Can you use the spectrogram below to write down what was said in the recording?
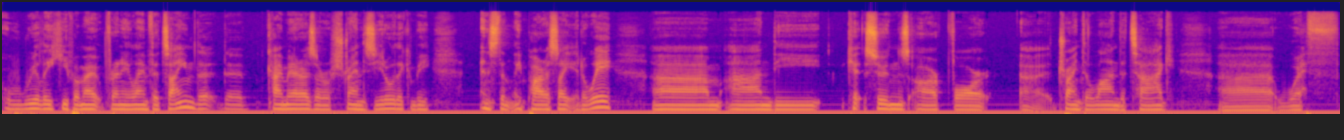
really keep them out for any length of time. The the Chimeras are strength zero; they can be instantly parasited away, um, and the Kitsunes are for uh, trying to land a tag uh, with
